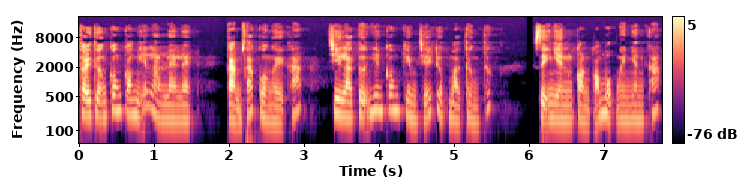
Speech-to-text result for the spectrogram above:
thời thượng không có nghĩa là lè lẹt, cảm giác của người khác chỉ là tự nhiên không kiềm chế được mà thưởng thức. Dĩ nhiên còn có một nguyên nhân khác.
